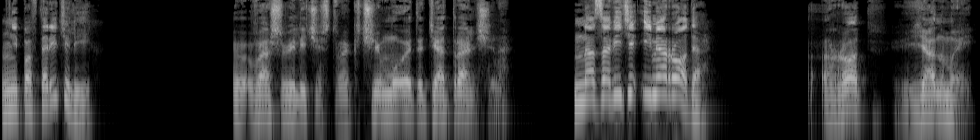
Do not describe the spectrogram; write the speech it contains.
Не повторите ли их? «Ваше Величество, к чему эта театральщина?» «Назовите имя рода!» «Род Ян Мэй».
